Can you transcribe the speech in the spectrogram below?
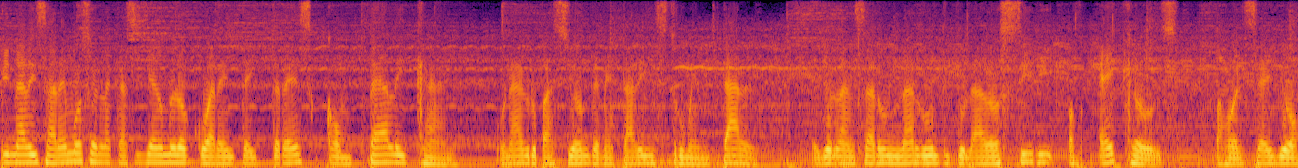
Finalizaremos en la casilla número 43 con Pelican, una agrupación de metal instrumental. Ellos lanzaron un álbum titulado City of Echoes bajo el sello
